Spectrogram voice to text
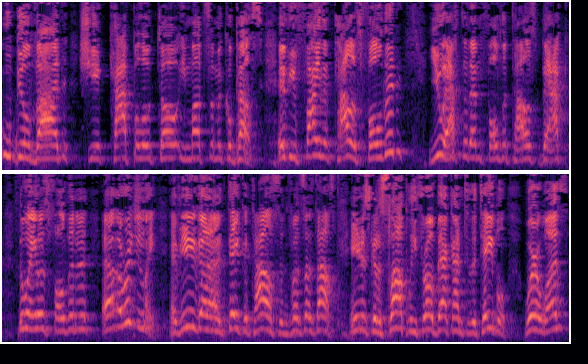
ubilvad shiekapeloto imatza mekupels. If you find the talus folded, you have to then fold the talus back the way it was folded uh, originally. If you're gonna take a talus and put some talus, and you're just gonna sloppily throw it back onto the table where it was,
